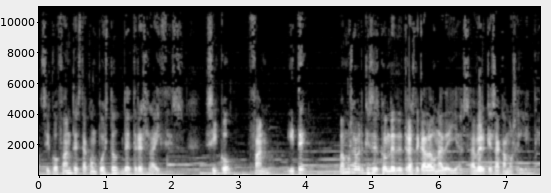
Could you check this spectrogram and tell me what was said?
Psicofante está compuesto de tres raíces, psico, fan y te. Vamos a ver qué se esconde detrás de cada una de ellas, a ver qué sacamos en limpio.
